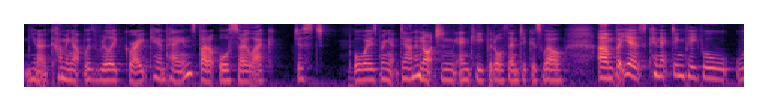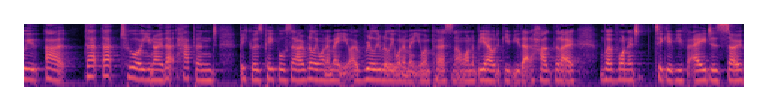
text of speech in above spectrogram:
you know, coming up with really great campaigns, but also like just always bring it down a notch and, and keep it authentic as well. Um, but yes, connecting people with uh, that that tour, you know, that happened because people said, "I really want to meet you. I really, really want to meet you in person. I want to be able to give you that hug that I have wanted to give you for ages." So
